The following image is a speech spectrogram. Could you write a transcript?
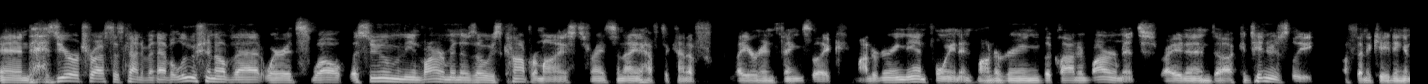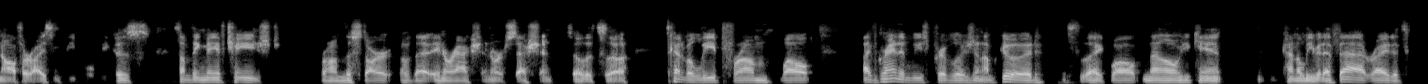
and zero trust is kind of an evolution of that, where it's, well, assume the environment is always compromised, right? So now you have to kind of layer in things like monitoring the endpoint and monitoring the cloud environment, right? And uh, continuously authenticating and authorizing people because something may have changed from the start of that interaction or session. So it's a, it's kind of a leap from, well, I've granted least privilege and I'm good. It's like, well, no, you can't kind of leave it at that, right? It's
